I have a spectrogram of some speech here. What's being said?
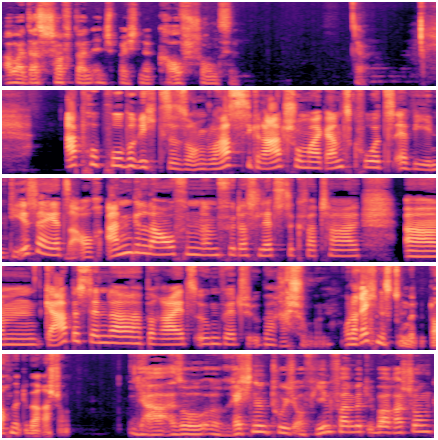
Aber das schafft dann entsprechende Kaufchancen. Apropos Berichtssaison, du hast sie gerade schon mal ganz kurz erwähnt. Die ist ja jetzt auch angelaufen ähm, für das letzte Quartal. Ähm, gab es denn da bereits irgendwelche Überraschungen? Oder rechnest du mit, noch mit Überraschungen? Ja, also äh, rechnen tue ich auf jeden Fall mit Überraschungen.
